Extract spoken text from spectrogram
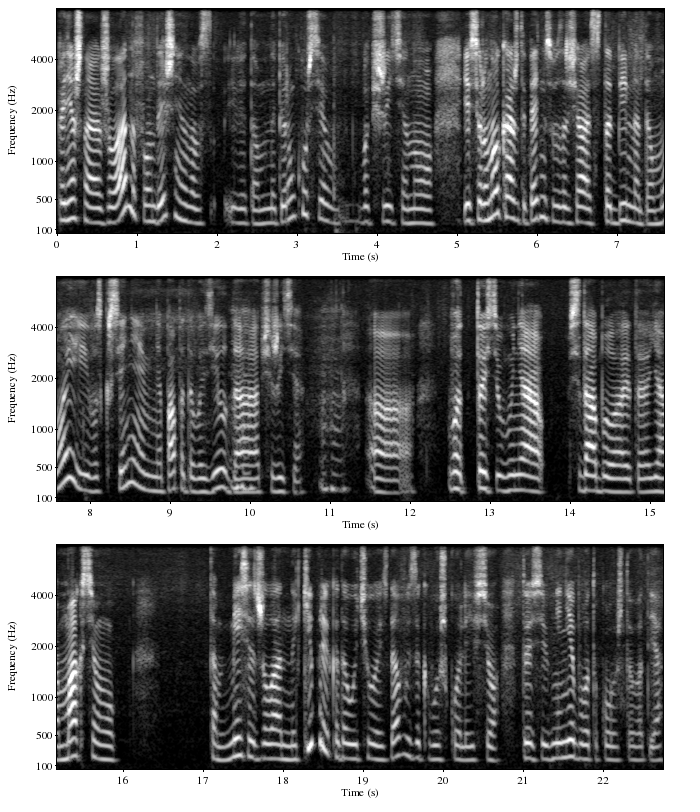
конечно, жила на вс- или там на первом курсе в общежитии, но я все равно каждую пятницу возвращалась стабильно домой, и в воскресенье меня папа довозил Мгм. до общежития. Мгм. А, вот, то есть у меня всегда было это, я максимум там месяц жила на Кипре, когда училась, да, в языковой школе, и все. То есть у меня не было такого, что вот я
